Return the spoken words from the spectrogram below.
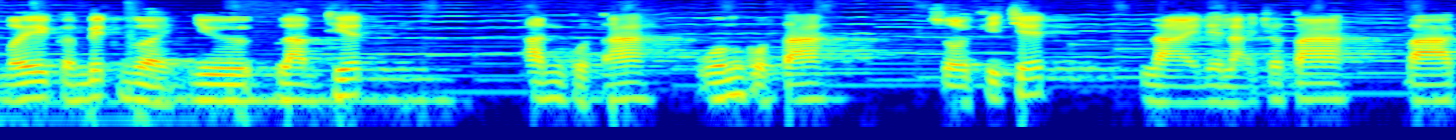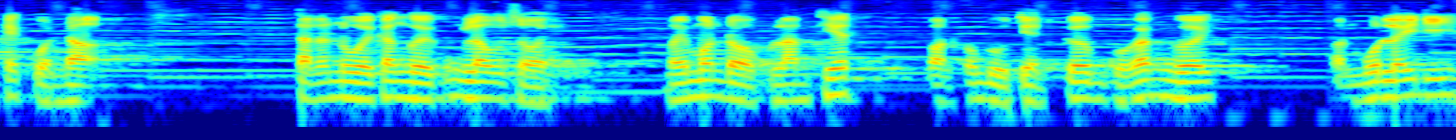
Mới còn biết người như Lam Thiết. Ăn của ta, uống của ta Rồi khi chết Lại để lại cho ta ba cái cuộn nợ. Ta đã nuôi các người cũng lâu rồi Mấy món đồ của Lam Thiết còn không đủ tiền cơm của các ngươi Còn muốn lấy đi,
